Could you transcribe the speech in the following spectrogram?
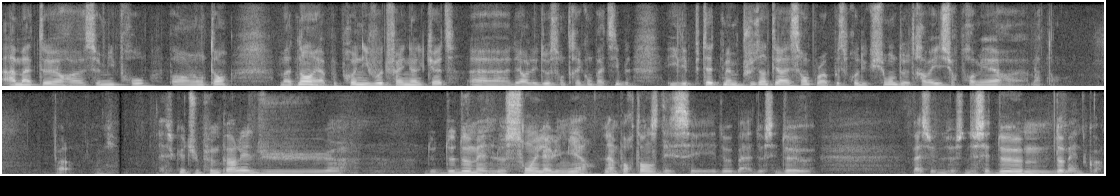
amateur, semi-pro pendant longtemps, maintenant est à peu près au niveau de Final Cut. D'ailleurs, les deux sont très compatibles. Il est peut-être même plus intéressant pour la post-production de travailler sur Première maintenant. Est-ce que tu peux me parler du, de deux domaines, le son et la lumière, l'importance de ces deux, bah, de ces deux, bah, de, de ces deux domaines quoi.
